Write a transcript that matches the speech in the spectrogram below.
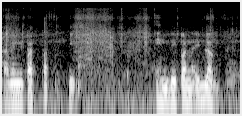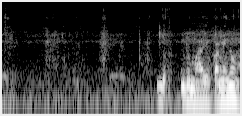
sa amin ni Patpat. Hi- Hindi pa na i-vlog. Du- Dumayo kami nun.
